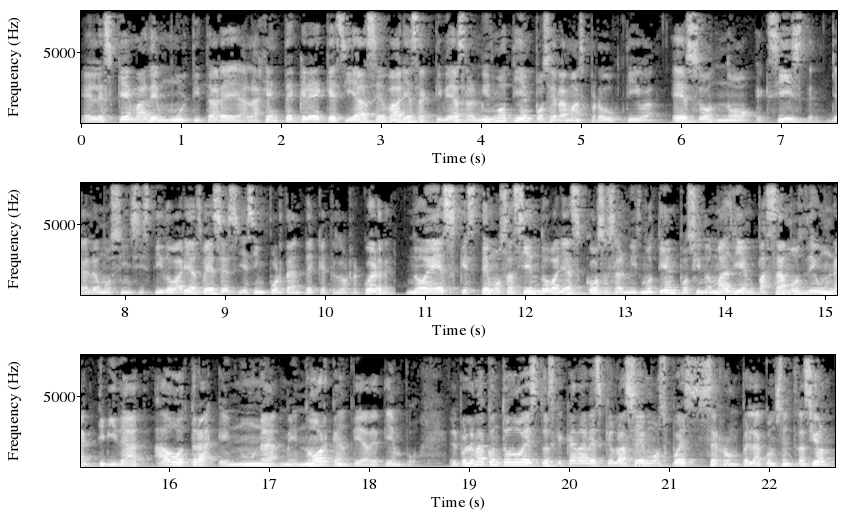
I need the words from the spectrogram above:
el esquema de multitarea. La gente cree que si hace varias actividades al mismo tiempo será más productiva. Eso no existe. Ya lo hemos insistido varias veces y es importante que te lo recuerde. No es que estemos haciendo varias cosas al mismo tiempo, sino más bien pasamos de una actividad a otra en una menor cantidad de tiempo. El problema con todo esto es que cada vez que lo hacemos, pues se rompe la concentración.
